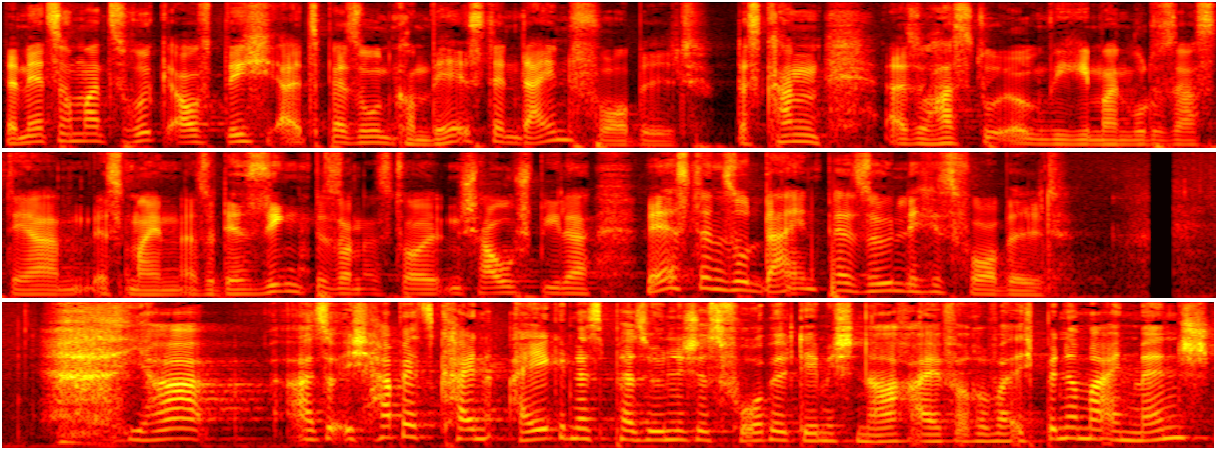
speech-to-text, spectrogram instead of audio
Wenn wir jetzt nochmal zurück auf dich als Person kommen, wer ist denn dein Vorbild? Das kann, also hast du irgendwie jemanden, wo du sagst, der ist mein, also der singt besonders toll, ein Schauspieler. Wer ist denn so dein persönliches Vorbild? Ja, also ich habe jetzt kein eigenes persönliches Vorbild, dem ich nacheifere, weil ich bin immer ein Mensch,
